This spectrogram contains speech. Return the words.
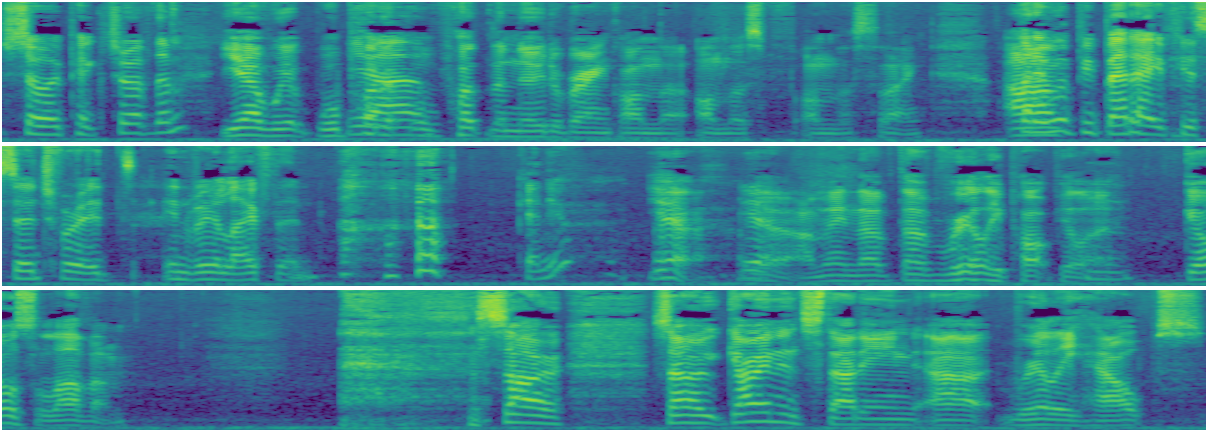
show a picture of them. Yeah, we, will put yeah. it, we'll put the nudibranch on the on this on this thing. But um, it would be better if you search for it in real life. Then, can you? Yeah, yeah, yeah. I mean, they're they're really popular. Mm. Girls love them. so, so going and studying uh, really helps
